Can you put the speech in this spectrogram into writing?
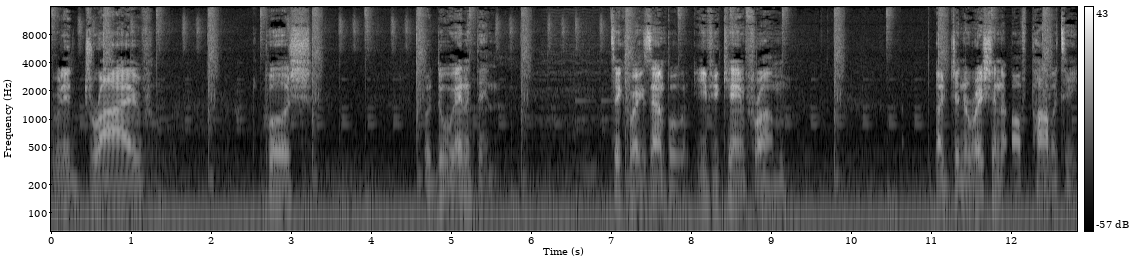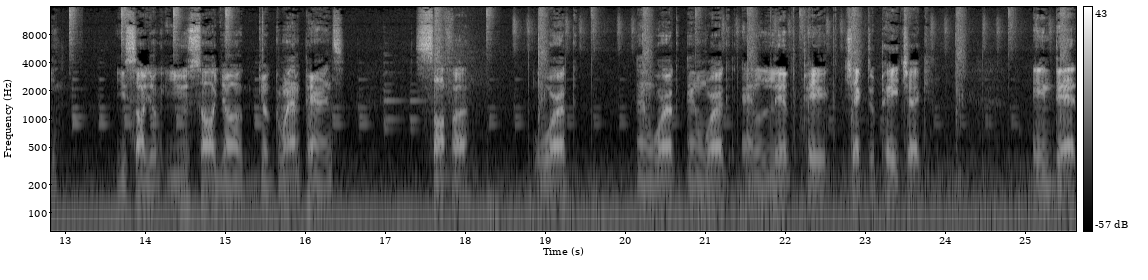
really drive, push, or do anything. Take, for example, if you came from a generation of poverty, you saw your you saw your your grandparents suffer, work and work and work and live paycheck to paycheck in debt,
